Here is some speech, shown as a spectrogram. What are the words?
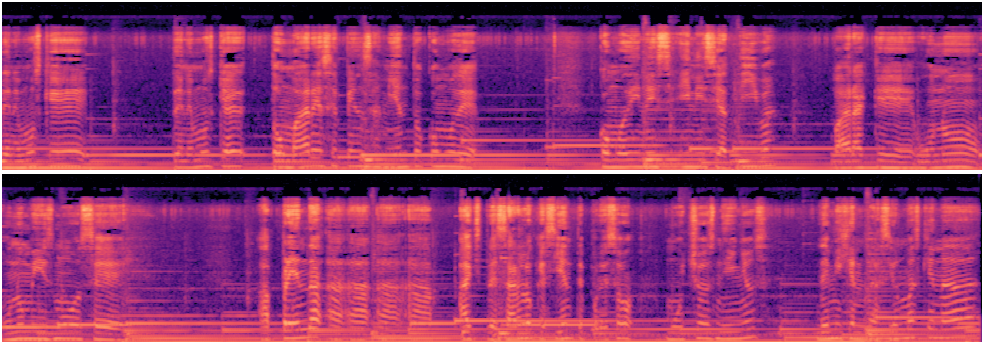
tenemos que, tenemos que tomar ese pensamiento como de, como de iniciativa para que uno, uno mismo se aprenda a, expresar lo que siente. Por eso muchos niños de mi generación más que nada,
